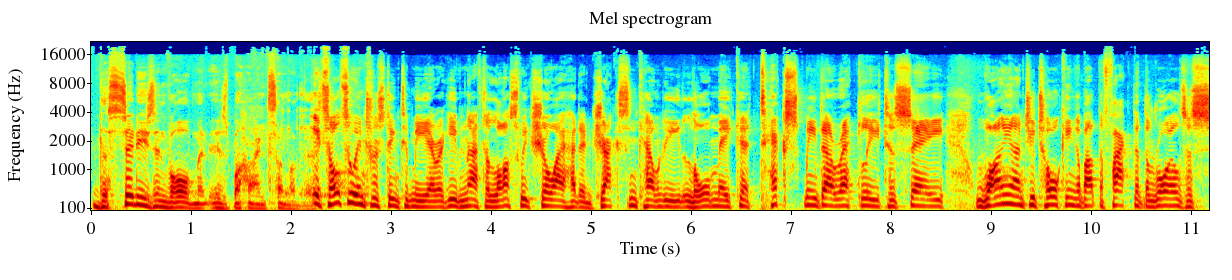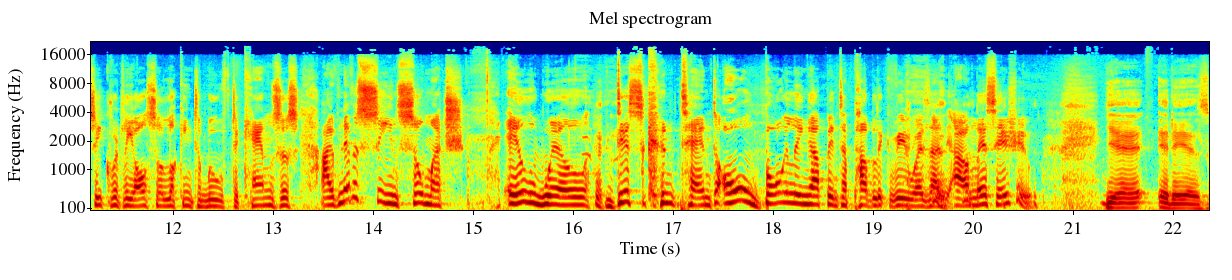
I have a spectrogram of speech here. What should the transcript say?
the city's involvement is behind some of this. It's also interesting to me, Eric, even after last week's show, I had a Jackson County lawmaker text me directly to say, why aren't you talking about the fact that the Royals are secretly also looking to move to Kansas? I've never seen so much ill will, discontent, all boiling up into public view as on this issue. Yeah, it is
